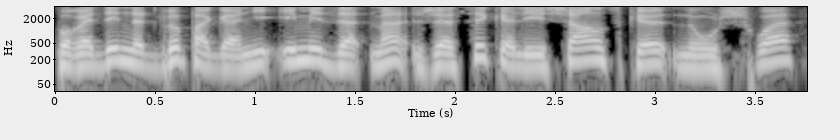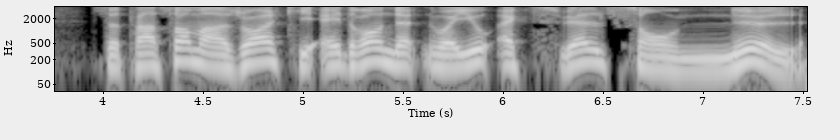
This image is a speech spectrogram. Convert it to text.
pour aider notre groupe à gagner immédiatement. Je sais que les chances que nos choix se transforment en joueurs qui aideront notre noyau actuel sont nulles.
